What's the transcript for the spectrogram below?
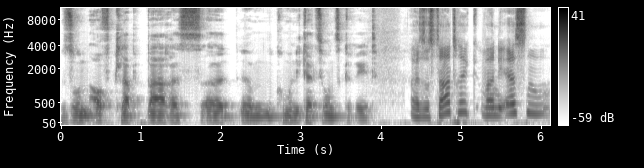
so ein aufklappbares äh, ähm, Kommunikationsgerät. Also Star Trek waren die ersten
